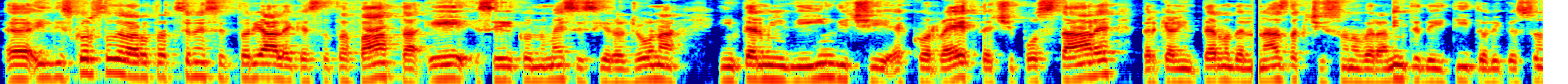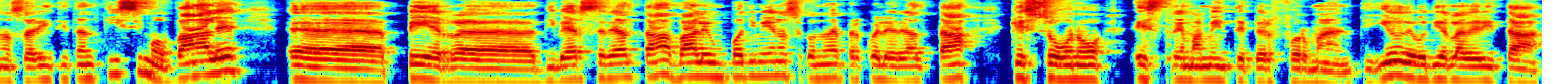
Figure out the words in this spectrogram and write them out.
eh, il discorso della rotazione settoriale che è stata fatta e secondo me se si ragiona in termini di indici è corretta e ci può stare perché all'interno del Nasdaq ci sono veramente dei titoli che sono saliti tantissimo, vale eh, per eh, diverse realtà, vale un po' di meno secondo me per quelle realtà che sono estremamente performanti. Io devo dire la verità,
